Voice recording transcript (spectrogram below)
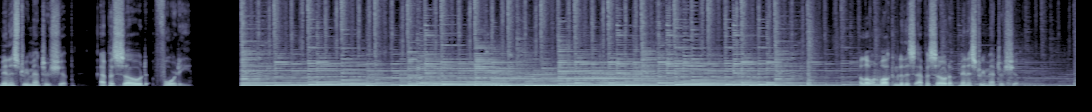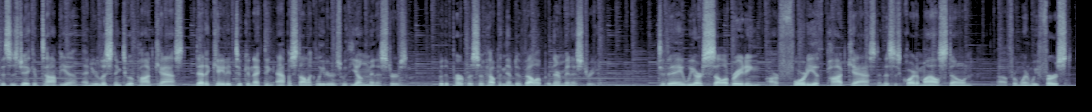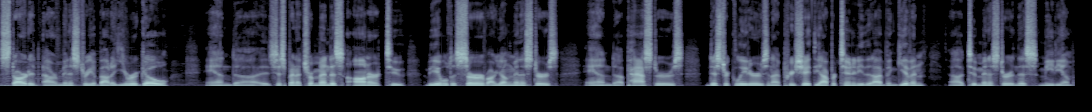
Ministry Mentorship, Episode 40. Hello, and welcome to this episode of Ministry Mentorship. This is Jacob Tapia, and you're listening to a podcast dedicated to connecting apostolic leaders with young ministers for the purpose of helping them develop in their ministry. Today, we are celebrating our 40th podcast, and this is quite a milestone uh, from when we first started our ministry about a year ago. And uh, it's just been a tremendous honor to be able to serve our young ministers and uh, pastors, district leaders, and I appreciate the opportunity that I've been given uh, to minister in this medium.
